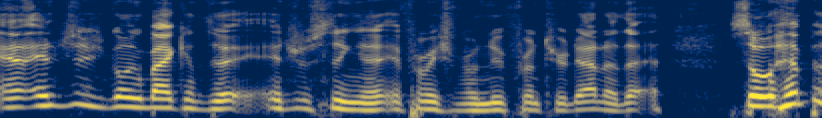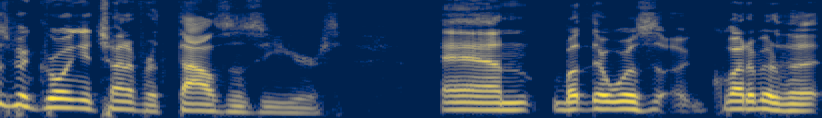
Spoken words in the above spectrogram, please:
And interesting, going back into interesting uh, information from New Frontier Data. That, so hemp has been growing in China for thousands of years, and but there was uh, quite a bit of a,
